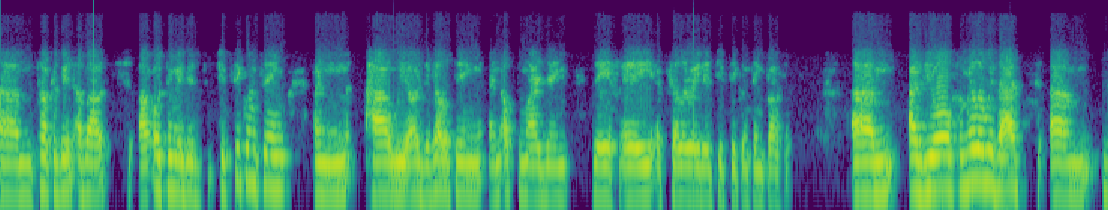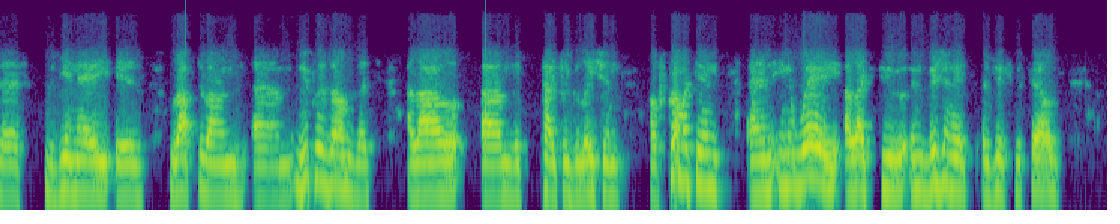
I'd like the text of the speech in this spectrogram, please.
um, talk a bit about our automated chip sequencing and how we are developing and optimizing the AFA accelerated chip sequencing process. Um, as you're all familiar with that, um, the, the, DNA is wrapped around um, nucleosomes that allow um, the tight regulation of chromatin. And in a way, I like to envision it as if the cells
